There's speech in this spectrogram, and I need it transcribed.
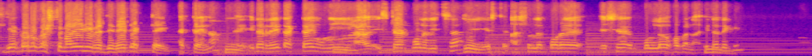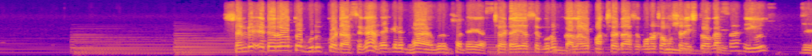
যে কোনো কাস্টমারই নিবে যে রেট একটাই। একটাই না? এটা রেট একটাই উনি স্টার্ট বলে দিচ্ছে। জি আসলে পরে এসে বললেও হবে না। এটা দেখি। শ্যাম্পে এটারও তো গ্রুপ কটা আছে হ্যাঁ? এটাকে হ্যাঁ গ্রুপ ছয়টাই আছে। ছয়টাই আছে গ্রুপ কালারও পাঁচ ছয়টা আছে কোনো সমস্যা নেই স্টক আছে ইউজ জি।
